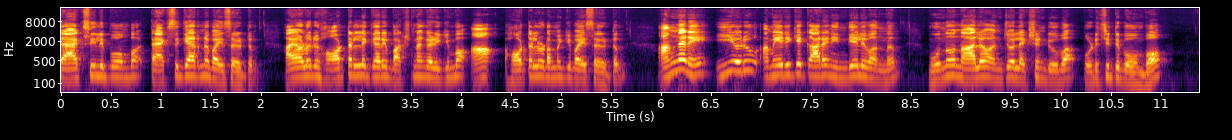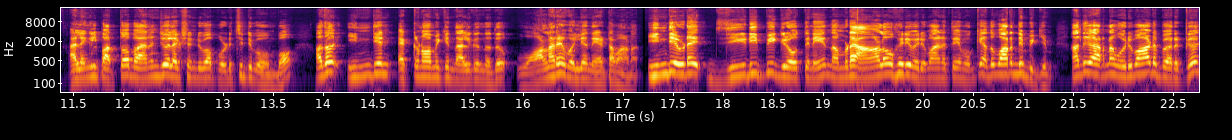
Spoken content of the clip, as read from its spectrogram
ടാക്സിയിൽ പോകുമ്പോൾ ടാക്സിക്കാരന് പൈസ കിട്ടും. അയാൾ ഒരു ഹോട്ടലിൽ കയറി ഭക്ഷണം കഴിക്കുമ്പോൾ ആ ഹോട്ടൽ ഉടമയ്ക്ക് പൈസ കിട്ടും. അങ്ങനെ ഈ ഒരു അമേരിക്കക്കാരൻ ഇന്ത്യയിൽ വന്ന് മൂന്നോ നാലോ അഞ്ചോ ലക്ഷം രൂപ പൊടിച്ചിട്ട് പോകുമ്പോൾ അല്ലെങ്കിൽ പത്തോ പതിനഞ്ചോ ലക്ഷം രൂപ പൊടിച്ചിട്ട് പോകുമ്പോൾ അത് ഇന്ത്യൻ എക്കണോമിക്ക് നൽകുന്നത് വളരെ വലിയ നേട്ടമാണ്. ഇന്ത്യയുടെ ജി ഡി പി ഗ്രോത്തിനെയും നമ്മുടെ ആളോഹരി വരുമാനത്തെയും ഒക്കെ അത് വർദ്ധിപ്പിക്കും. അത് കാരണം ഒരുപാട് പേർക്ക്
